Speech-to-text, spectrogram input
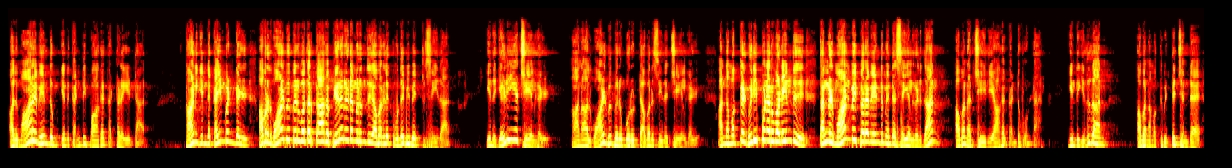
அது மாற வேண்டும் என்று கண்டிப்பாக கட்டளையிட்டார். காண்கின்ற கைம்பெண்கள் அவர்கள் வாழ்வு பெறுவதற்காக பிறரிடமிருந்து அவர்களுக்கு உதவி பெற்று செய்தார். இந்த எளிய செயல்கள் ஆனால் வாழ்வு பெறும் பொருட்டு அவர் செய்த செயல்கள். அந்த மக்கள் விழிப்புணர்வடைந்து தங்கள் மாண்பை பெற வேண்டும் என்ற செயல்கள் தான் அவன் அச்செய்தியாக கண்டுகொண்டார். இன்று இதுதான் அவர் நமக்கு விட்டு சென்ற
